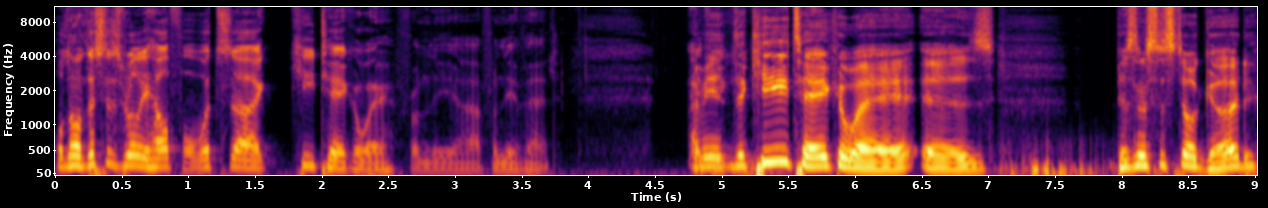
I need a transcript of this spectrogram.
well, no, this is really helpful. What's uh, key takeaway from the uh, from the event? I mean, the key takeaway is business is still good.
